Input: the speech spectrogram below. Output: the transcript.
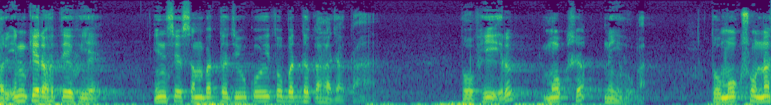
और इनके रहते हुए, इनसे संबद्ध जीव को ही तो बद्ध कहा जाता है। तो फिर मोक्ष नहीं होगा। तो मोक्षो न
